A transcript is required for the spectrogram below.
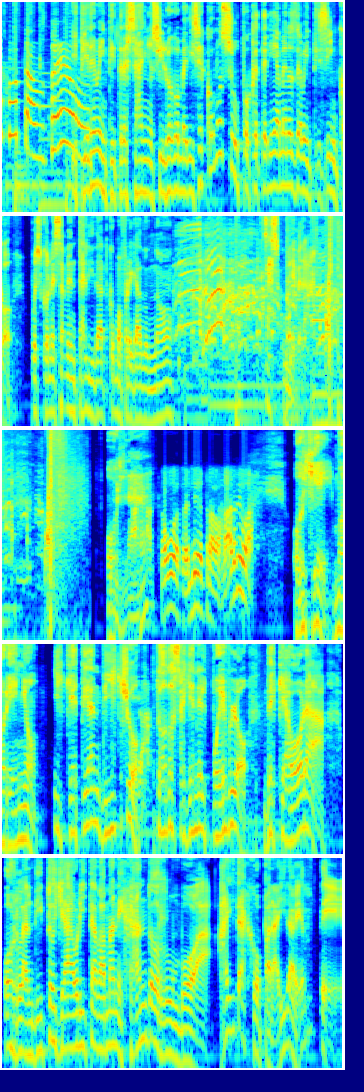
¡Ay! ¡Qué viejo tan feo! Y tiene 23 años y luego me dice, ¿cómo supo que tenía menos de 25? Pues con esa mentalidad como fregado, ¿no? ¡Sas culebra! Hola. Acabo de salir de trabajar, Diva. Oye, Moreño, ¿y qué te han dicho todos allá en el pueblo de que ahora Orlandito ya ahorita va manejando rumbo a Idaho para ir a verte?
